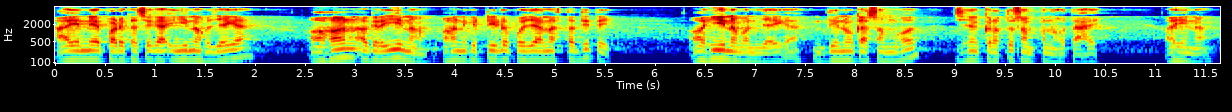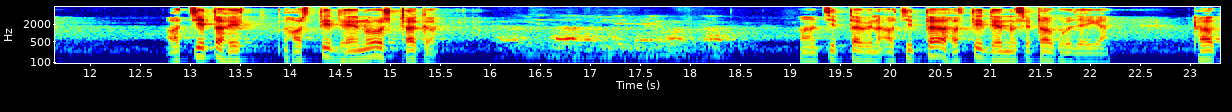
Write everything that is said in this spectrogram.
आयन पड़ खसेगा, ई न हो जाएगा। अहन अगर ई न, अहन के टीलो हो जाए नस्तित अहीन बन जाएगा। दिनों का समूह जिसमें क्रतु संपन्न होता है अहीन अचित हस्ति धेनुष्ठक। हाँ चित्त बिना अचित्त हस्ति धेनु से ठक हो जाएगा। ठक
